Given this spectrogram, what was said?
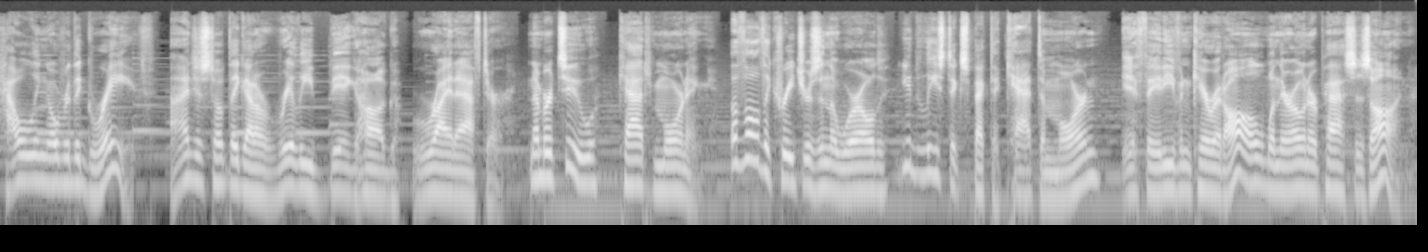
howling over the grave. I just hope they got a really big hug right after. Number 2. Cat Mourning of all the creatures in the world, you'd least expect a cat to mourn, if they'd even care at all when their owner passes on.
